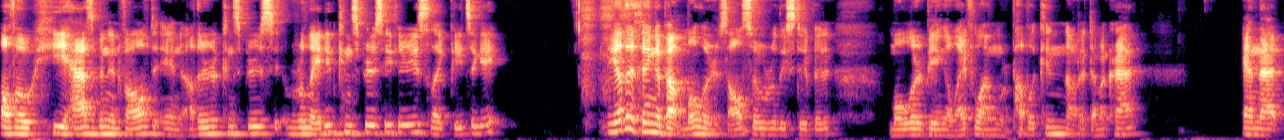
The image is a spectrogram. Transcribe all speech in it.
Although he has been involved in other conspiracy related conspiracy theories like Pizzagate. The other thing about Mueller is also really stupid. Mueller being a lifelong Republican, not a Democrat, and that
